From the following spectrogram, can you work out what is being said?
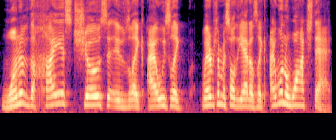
one of the highest shows. That it was like I always like. Every time I saw the ad, I was like, I want to watch that.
